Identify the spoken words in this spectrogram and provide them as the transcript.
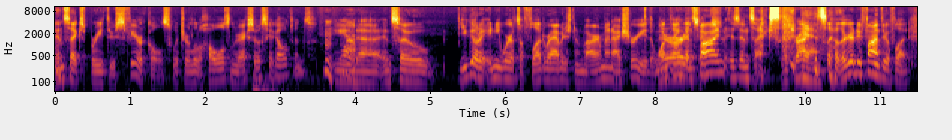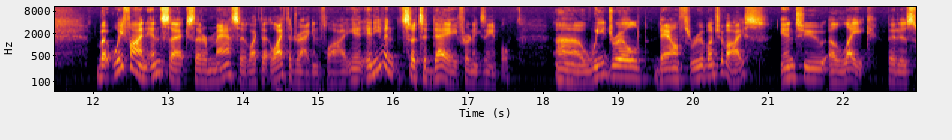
Insects breathe through spiracles, which are little holes in their exoskeletons. and uh, and so you go to anywhere it's a flood ravaged environment, I assure you, the one There thing that's insects. fine is insects. That's right. Yeah. so they're going to do fine through a flood. But we find insects that are massive, like the, like the dragonfly, and, and even so today, for an example, uh, we drilled down through a bunch of ice into a lake that is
